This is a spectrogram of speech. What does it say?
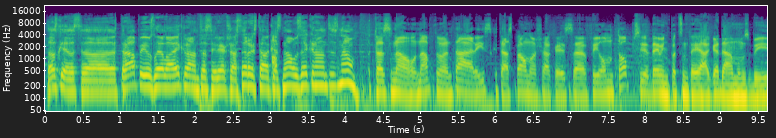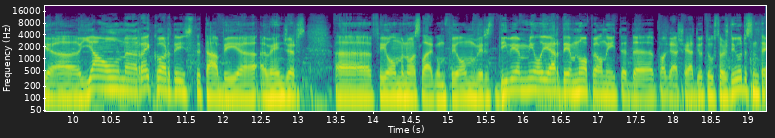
Tas, kas uh, trāpīja uz lielā ekrāna, tas ir iekšā sarakstā, kas nav uz ekrāna, tas nav. Tas nav, un aptuveni tā arī izskatās pelnošākais uh, filmu tops. Ja 19. gadā mums bija uh, jauna rekordiste, tā bija Avengers uh, filma, noslēguma filma virs diviem miljardiem nopelnīta, tad uh, pagājušajā 2020.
